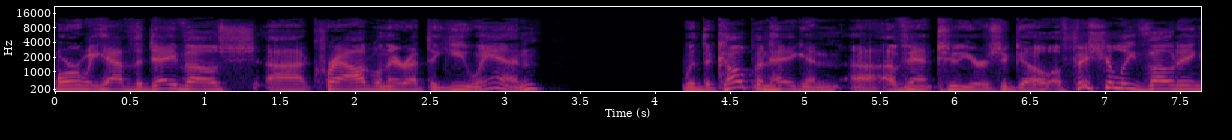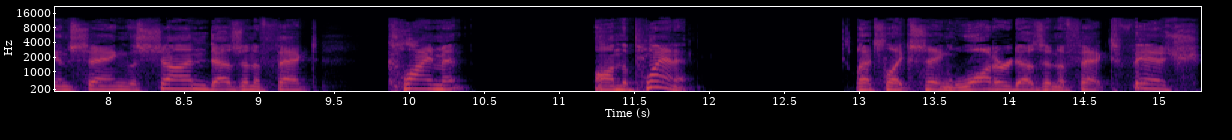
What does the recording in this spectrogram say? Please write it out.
Or we have the Davos uh, crowd when they're at the UN with the Copenhagen uh, event two years ago, officially voting and saying the sun doesn't affect climate on the planet. That's like saying water doesn't affect fish,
